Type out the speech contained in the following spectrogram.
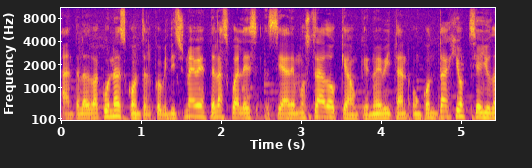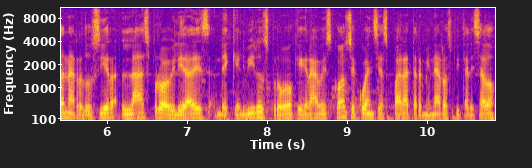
ante las vacunas contra el COVID-19, de las cuales se ha demostrado que aunque no evitan un contagio, sí ayudan a reducir las probabilidades de que el virus provoque graves consecuencias para terminar hospitalizado.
